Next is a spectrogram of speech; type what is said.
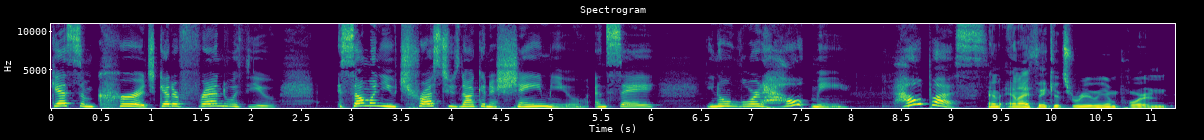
Get some courage. Get a friend with you. Someone you trust who's not going to shame you and say, you know, Lord, help me. Help us. And and I think it's really important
